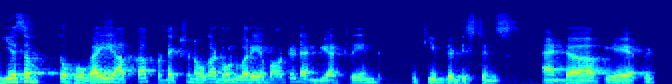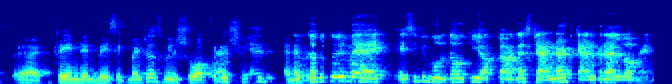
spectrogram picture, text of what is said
ये सब तो होगा ही आपका प्रोटेक्शन होगा डोंट वरी अबाउट इट एंड वी आर ट्रेन्ड टू कीप द डिस्टेंस and uh, uh, trained in basic measures. will show up with a shield. And कभी कभी मैं ऐसे भी बोलता हूँ standard Canvera album है,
